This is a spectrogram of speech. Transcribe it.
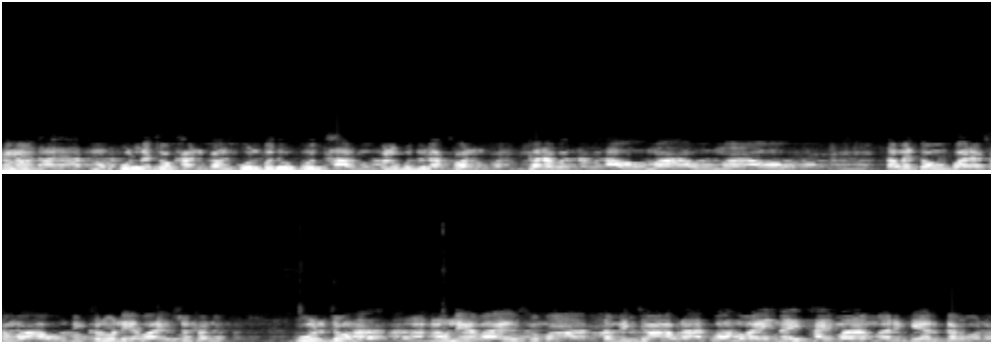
તારા હાથમાં ફૂલ ને ચોખા ને કંકુ ને બધું બધું થાળમાં ઘણું બધું રાખવાનું. બરાબર? આવો માં આવો માં આવો. તમે તો હું ભરે છો માં આવો દીકરો લેવા આવ્યો છું તને. બોલજો હા? હું લેવા આવ્યો છું માં. તમે ક્યાં રાત વાહો અહીં નહીં થાયમાં. મારે ઘેર કરવાનો.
